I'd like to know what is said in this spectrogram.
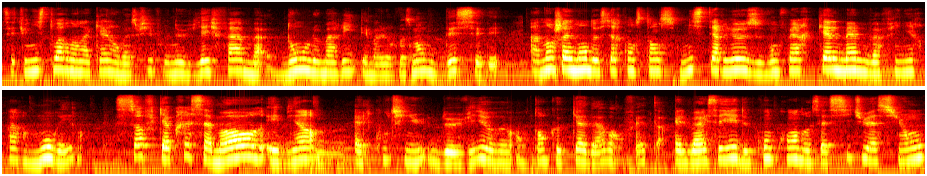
C'est une histoire dans laquelle on va suivre une vieille femme dont le mari est malheureusement décédé. Un enchaînement de circonstances mystérieuses vont faire qu'elle-même va finir par mourir. Sauf qu'après sa mort, eh bien, elle continue de vivre en tant que cadavre en fait. Elle va essayer de comprendre sa situation,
